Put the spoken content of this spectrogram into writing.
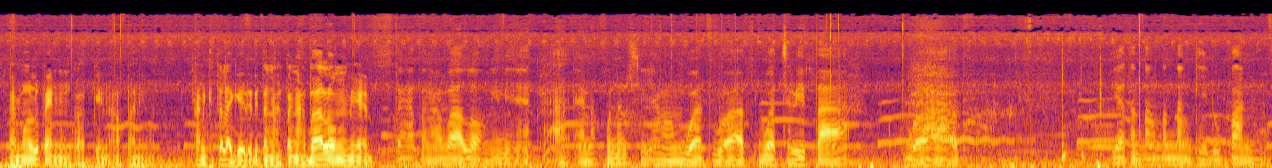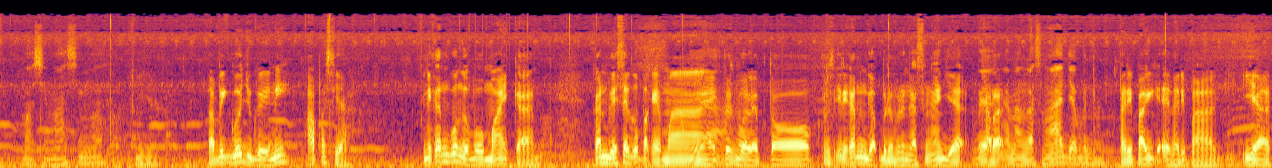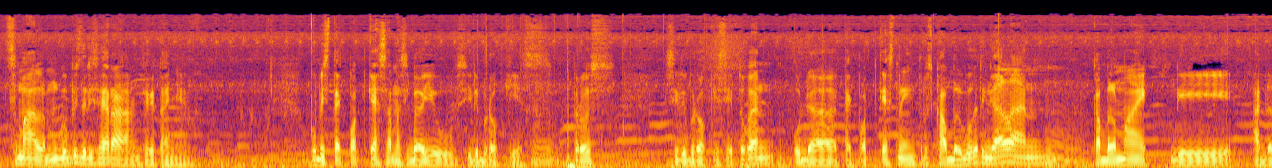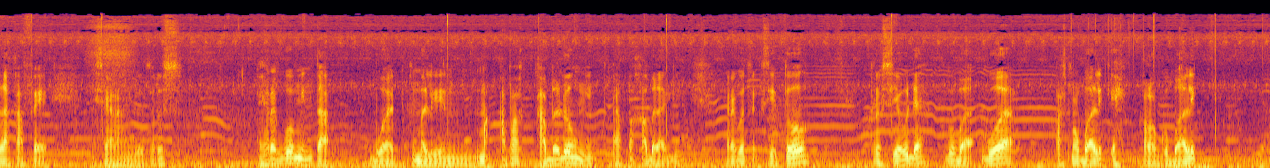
Emang lu pengen ngungkapin apa nih Man? kan kita lagi ada di tengah-tengah balong nih kan tengah-tengah balong. Ini e- a- enak bener sih emang buat buat buat cerita buat ya tentang tentang kehidupan masing-masing lah. Iya. Tapi gue juga ini apa sih ya? Ini kan gue nggak bawa mic kan. Kan biasa gue pakai mic Iya. terus bawa laptop. Terus ini kan nggak bener-bener nggak sengaja. Biar karena emang nggak sengaja bener. Tadi pagi eh tadi pagi. Iya semalam gue bis dari Serang ceritanya gue bis take podcast sama si Bayu si The Brokis Hmm. terus si The Brokis itu kan udah take podcast nih terus kabel gue ketinggalan Hmm. kabel mic di adalah cafe di Serang gitu terus akhirnya gue minta buat kembaliin apa kabel dong apa kabel lagi karena gue ke situ terus ya udah gue gua pas mau balik eh kalau gue balik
